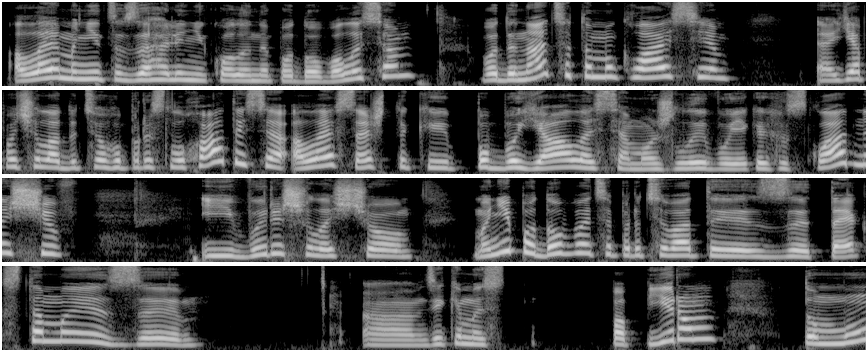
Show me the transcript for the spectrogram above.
але мені це взагалі ніколи не подобалося. В 11 класі е, я почала до цього прислухатися, але все ж таки побоялася, можливо, якихось складнощів, і вирішила, що мені подобається працювати з текстами, з, е, з якимось папіром, тому,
